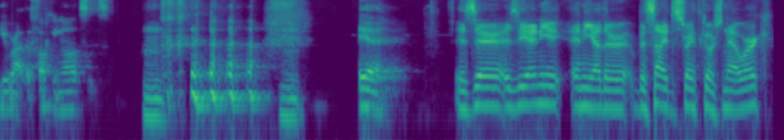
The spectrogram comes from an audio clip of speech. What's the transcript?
you write the fucking answers mm. mm. yeah is there is there any any other besides strength coach network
